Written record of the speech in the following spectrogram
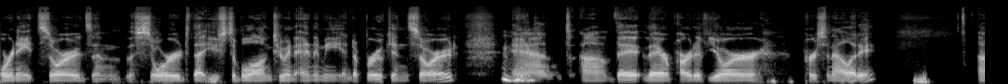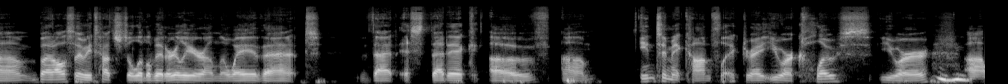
ornate swords and the sword that used to belong to an enemy and a broken sword mm-hmm. and um, they they are part of your personality um, but also we touched a little bit earlier on the way that that aesthetic of um, intimate conflict right you are close you are mm-hmm. um,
